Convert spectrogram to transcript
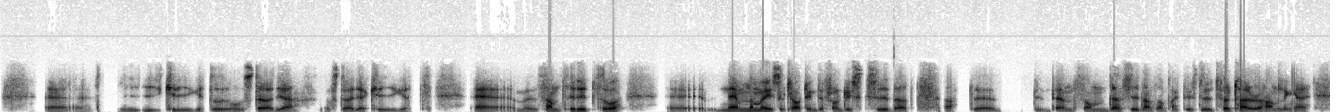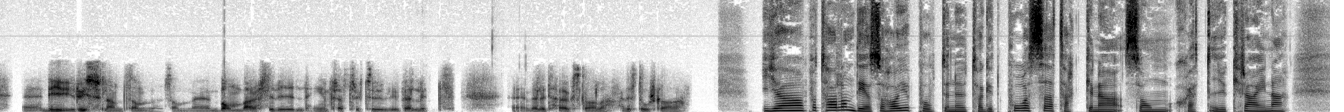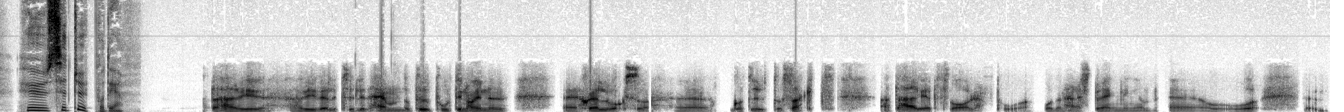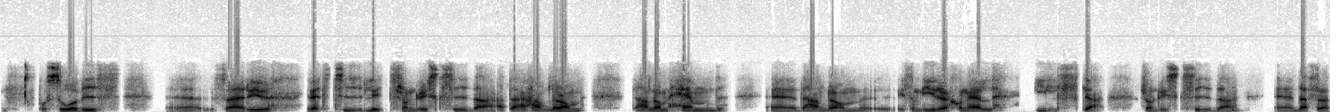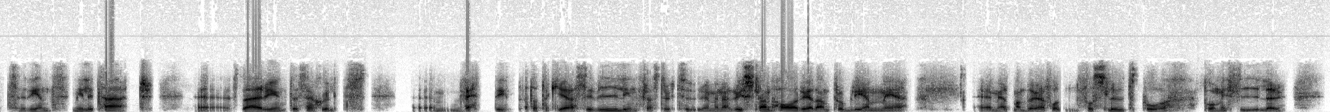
eh, i, i, kriget och, och, stödja, och stödja kriget. Eh, samtidigt så eh, nämner man ju såklart inte från rysk sida att, att eh, den, som, den sidan som faktiskt utför terrorhandlingar, eh, det är ju Ryssland som, som eh, bombar civil infrastruktur i väldigt, eh, väldigt hög skala, eller stor skala. Ja, på tal om det så har ju Putin nu tagit på sig attackerna som skett i Ukraina. Hur ser du på det? Det här är ju, här är ju väldigt tydligt hämnd och Putin har ju nu eh, själv också eh, gått ut och sagt att det här är ett svar på, på den här sprängningen. Eh, och, och, eh, på så vis eh, så är det ju rätt tydligt från rysk sida att det här handlar om, det handlar om hämnd, eh, det handlar om eh, liksom irrationell ilska från rysk sida. Eh, därför att rent militärt så är det ju inte särskilt vettigt att attackera civil infrastruktur. Jag menar, Ryssland har redan problem med Eh, med att man börjar få, få slut på, på missiler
